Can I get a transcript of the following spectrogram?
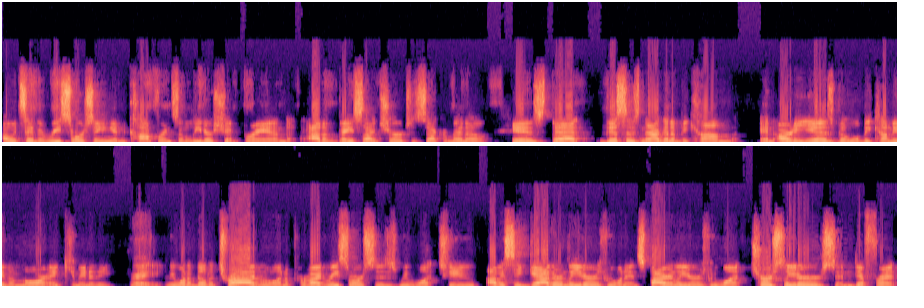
I would say the resourcing and conference and leadership brand out of Bayside Church in Sacramento is that this is now going to become and already is, but will become even more a community. Right. We want to build a tribe. We want to provide resources. We want to obviously gather leaders. We want to inspire leaders. We want church leaders and different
